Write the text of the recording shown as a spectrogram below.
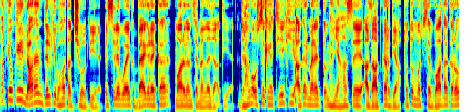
अब क्योंकि लॉरेन दिल की बहुत अच्छी होती है, इसलिए वो एक बैग लेकर मॉर्गन से मिलने जाती है, जहाँ वो उससे कहती है की अगर मैंने तुम्हें यहाँ से आज़ाद कर दिया तो तुम मुझसे वादा करो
